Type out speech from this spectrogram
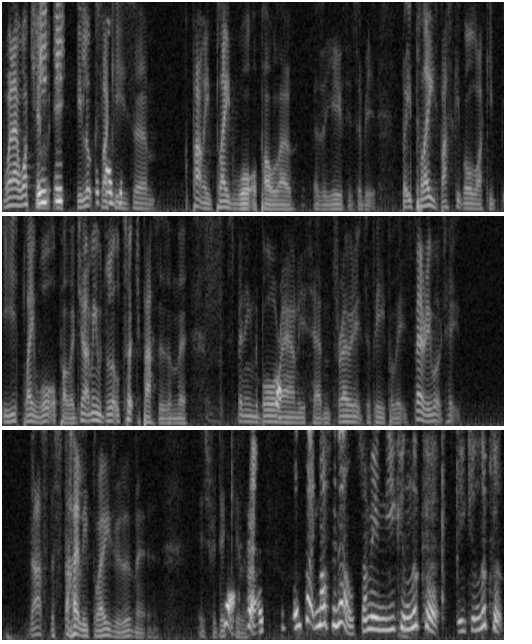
When I watch him, He- he, he- looks like he's um, apparently he played water polo as a youth. It's a bit, but he plays basketball like he he's playing water polo. Do you know what I mean? With the little touch passes and the spinning the ball around his head and throwing it to people. It's very much that's the style he plays with, isn't it? It's ridiculous. Yeah, it's like nothing else. I mean, you can look at you can look at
